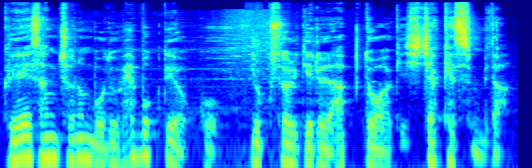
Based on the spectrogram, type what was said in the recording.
그의 상처는 모두 회복되었고 육설기를 압도하기 시작했습니다.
